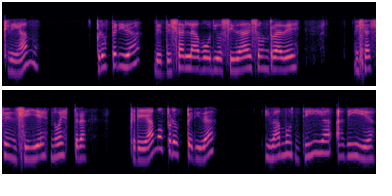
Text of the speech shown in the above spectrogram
creamos prosperidad, desde esa laboriosidad, esa honradez, esa sencillez nuestra, creamos prosperidad y vamos día a día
